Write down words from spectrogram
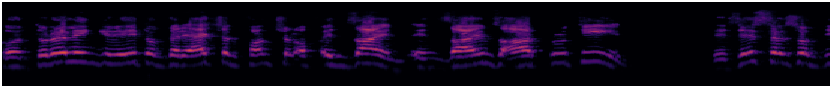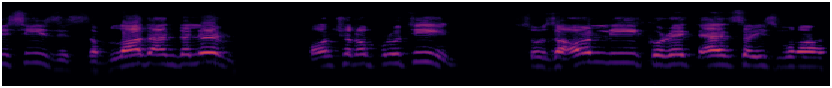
Controlling rate of the reaction function of enzymes. Enzymes are protein. Resistance of diseases, the blood and the limb, function of protein. So the only correct answer is what?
